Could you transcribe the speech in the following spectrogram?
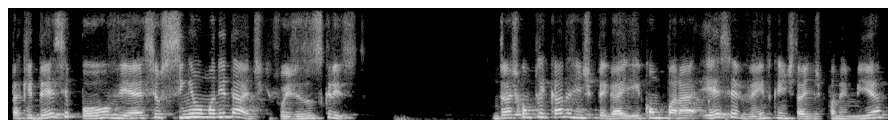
para que desse povo viesse o sim à humanidade, que foi Jesus Cristo. Então acho complicado a gente pegar e comparar esse evento que a gente está de pandemia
